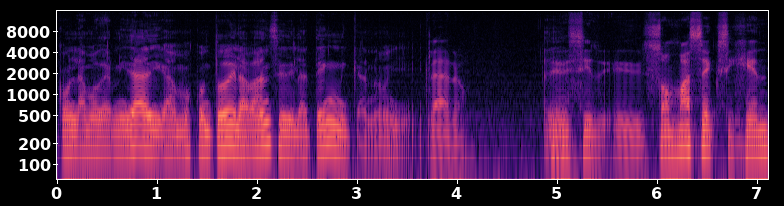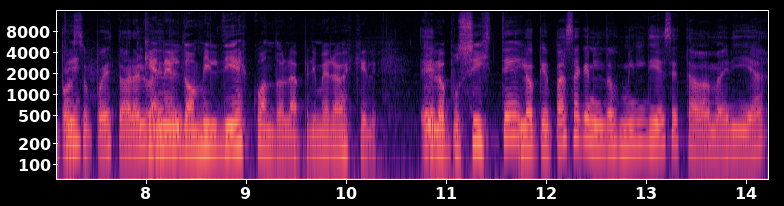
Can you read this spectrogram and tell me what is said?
con la modernidad, digamos, con todo el avance de la técnica, ¿no? Y, Claro. Es Eh. decir, eh, sos más exigente Por supuesto, ahora el que en el 2010 cuando la primera vez que, que Eh, lo pusiste Lo que pasa que en el 2010 estaba María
